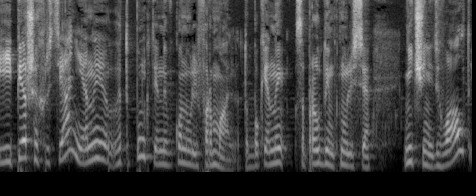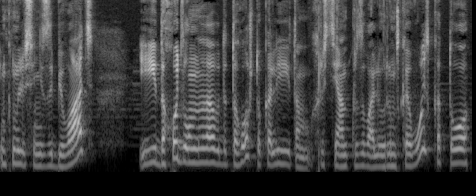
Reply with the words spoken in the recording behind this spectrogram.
І першыя хрысціяне яны гэты пункт яны выконвалі фармальна. То бок яны сапраўды імкнуліся не чыніць гвалт імкнуліся не забіваць і даходзіла да таго што калі там хрысціян прызывалі ў рымскае войска то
